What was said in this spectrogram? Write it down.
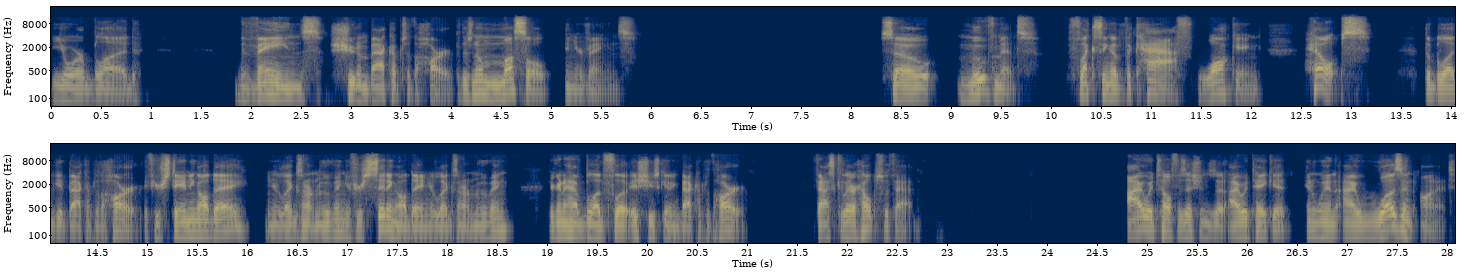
your blood the veins shoot them back up to the heart, but there's no muscle in your veins. So, movement, flexing of the calf, walking helps the blood get back up to the heart. If you're standing all day and your legs aren't moving, if you're sitting all day and your legs aren't moving, you're going to have blood flow issues getting back up to the heart. Vasculera helps with that. I would tell physicians that I would take it. And when I wasn't on it,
